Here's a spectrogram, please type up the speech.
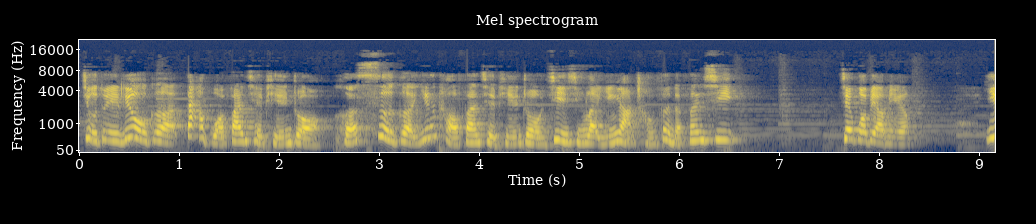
就对六个大果番茄品种和四个樱桃番茄品种进行了营养成分的分析，结果表明，樱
